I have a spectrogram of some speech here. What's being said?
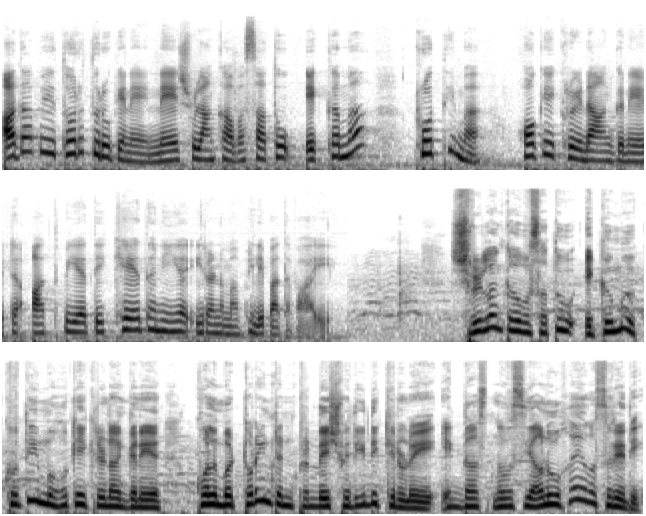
අද අපේ තොරතුරුගෙන එන්නේ ශ්‍රී ලංකාව සතු එකම කෘතිම හොකි ක්‍රීඩාංගනයට අත්වී ඇති කේදනීය ඉරණම පිළිබඳවයි. ශ්‍රී ලංකාව සතු එකම කෘතිම හොකේ ක්‍රඩාංගනය කොළඹ ටොරින්ටන් ප්‍රදේශවේදී කිරුණේ එක්දස් නවසි අනු හය වසරේදී.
